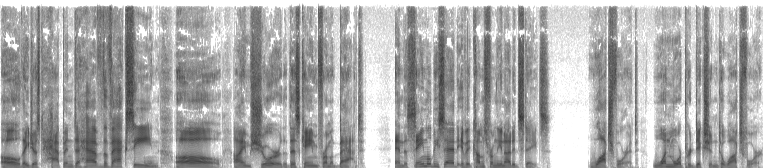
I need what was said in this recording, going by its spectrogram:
Oh, they just happened to have the vaccine. Oh, I'm sure that this came from a bat. And the same will be said if it comes from the United States. Watch for it. One more prediction to watch for.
